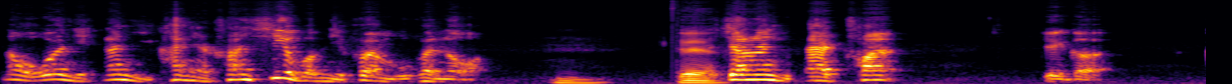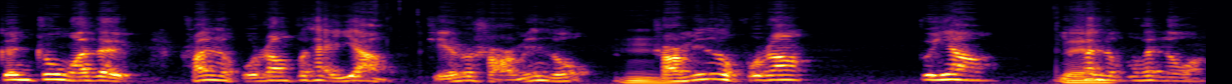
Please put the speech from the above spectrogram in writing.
那我问你，那你看见穿西服，你愤不愤怒啊？嗯，对，将来你再穿这个跟中国的传统服装不太一样，比如说少数民族，嗯少数民族服装不一样啊，你对愤怒不愤怒啊？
